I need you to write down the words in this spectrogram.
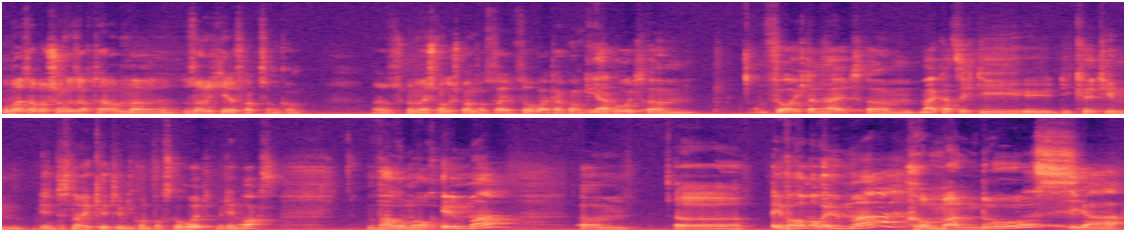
Wobei sie aber schon gesagt haben, äh, soll nicht jede Fraktion kommen. Also ich bin mal echt mal gespannt, was da jetzt so weiterkommt. Ja gut, ähm, für euch dann halt, ähm, Mike hat sich die, die Killteam, die- das neue Killteam, die Grundbox geholt mit den Orks. Warum auch immer. Ähm, Äh, warum auch immer. Kommandos Ja,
